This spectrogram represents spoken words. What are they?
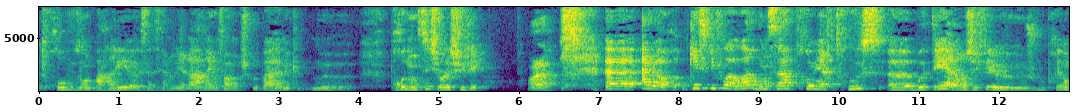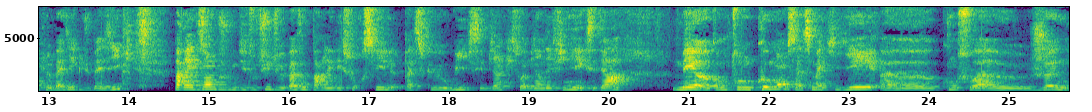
trop vous en parler, euh, ça servirait à rien. Enfin, je peux pas me prononcer sur le sujet. Voilà. Euh, alors, qu'est-ce qu'il faut avoir dans sa première trousse euh, beauté? Alors j'ai fait le, je vous présente le basique du basique. Par exemple, je vous dis tout de suite, je vais pas vous parler des sourcils parce que oui, c'est bien qu'ils soient bien définis, etc. Mais euh, quand on commence à se maquiller, qu'on soit jeune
